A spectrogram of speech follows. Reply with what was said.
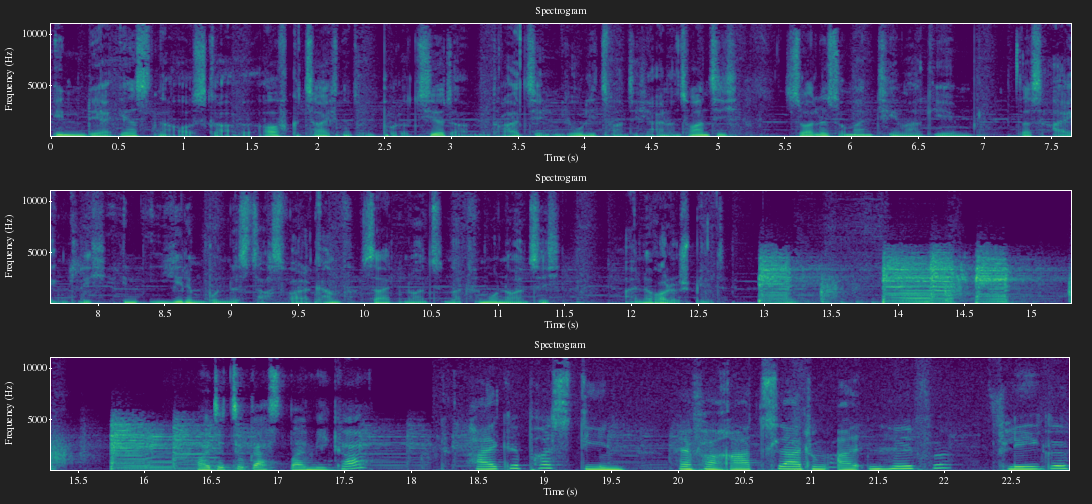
In der ersten Ausgabe, aufgezeichnet und produziert am 13. Juli 2021, soll es um ein Thema gehen, das eigentlich in jedem Bundestagswahlkampf seit 1995 eine Rolle spielt. Heute zu Gast bei Mika Heike Prestin, Referatsleitung Altenhilfe, Pflege,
